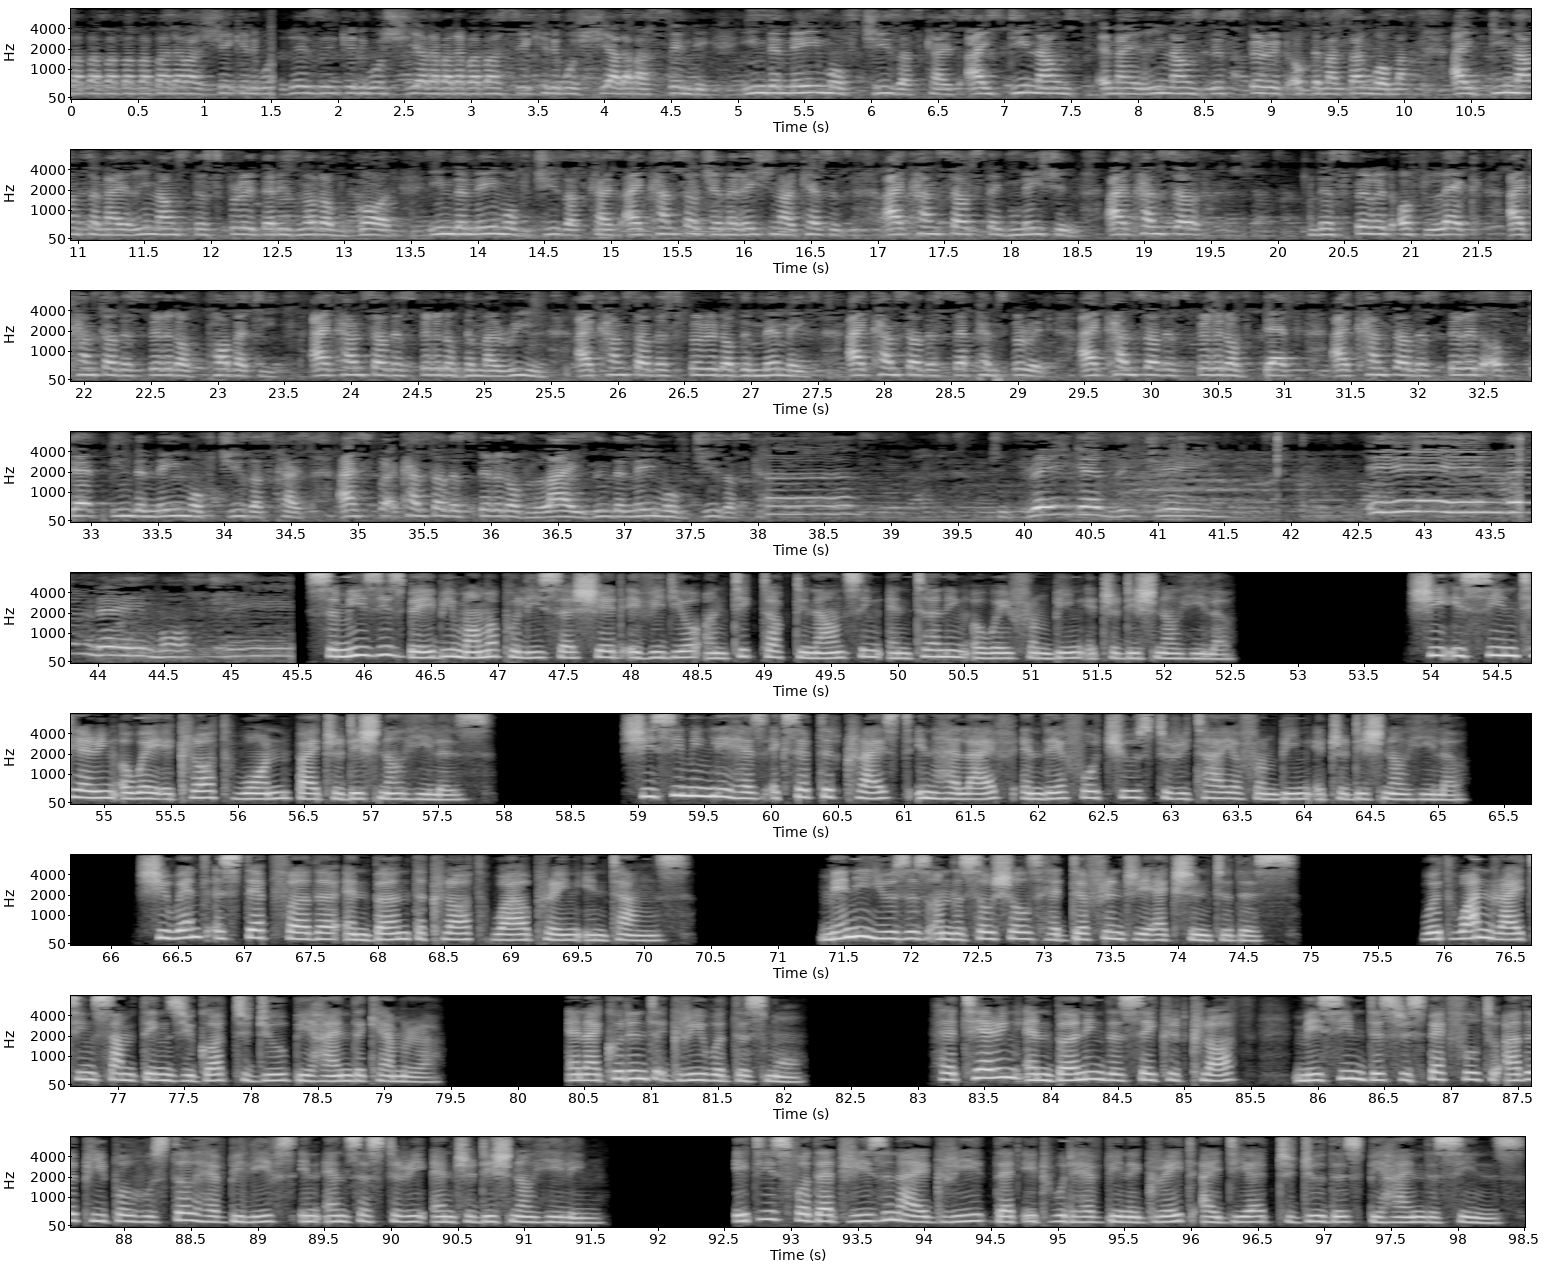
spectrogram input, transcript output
In the name of Jesus Christ, I denounce and I renounce the spirit of the Masangoma. I denounce and I renounce the spirit that is not of God. In the name of Jesus Christ, I cancel generational curses. I cancel stagnation. I cancel the spirit of lack. I cancel the spirit of poverty. I cancel the spirit of the marine. I cancel the spirit of the mermaids. I cancel the serpent spirit. I cancel the spirit of death. I cancel the spirit of death in the name of Jesus Christ. I cancel the spirit of lies in the name of Jesus Christ. To break every chain in the name of Jesus. Somizi's baby mama Palesa shared a video on TikTok denouncing and turning away from being a traditional healer. She is seen tearing away a cloth worn by traditional healers. She seemingly has accepted Christ in her life and therefore chose to retire from being a traditional healer. She went a step further and burned the cloth while praying in tongues. Many users on the socials had different reaction to this with one writing some things you got to do behind the camera. And I couldn't agree with this more. Her tearing and burning the sacred cloth may seem disrespectful to other people who still have beliefs in ancestry and traditional healing. It is for that reason I agree that it would have been a great idea to do this behind the scenes.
